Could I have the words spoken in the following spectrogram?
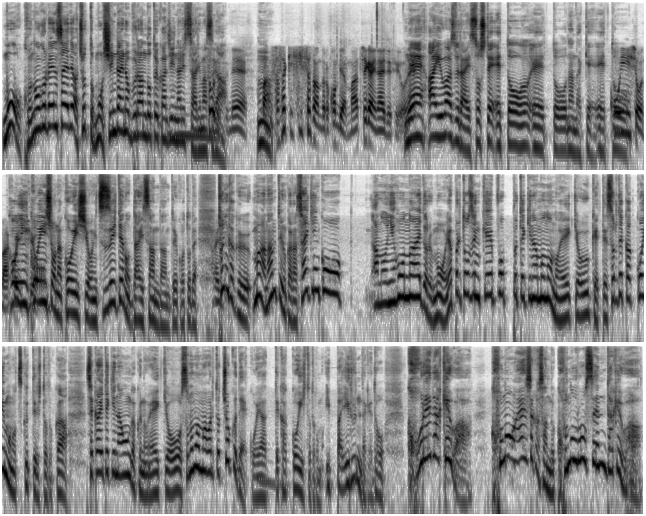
もうこの連載ではちょっともう信頼のブランドという感じになりつつありますが、そうですね、うん、まあ、佐々木喫茶さんとのコンビは間違いないですよね。ね。愛煩い、そして、えっと、えっと、なんだっけ、えっと、好印象な好印象な好印象に続いての第3弾ということで、はい、とにかく、まあ、なんていうのかな、最近こう、あの日本のアイドルもやっぱり当然 k p o p 的なものの影響を受けてそれでかっこいいものを作ってる人とか世界的な音楽の影響をそのまま割と直でこうやってかっこいい人とかもいっぱいいるんだけどこれだけはこの綾坂さんのこの路線だけは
